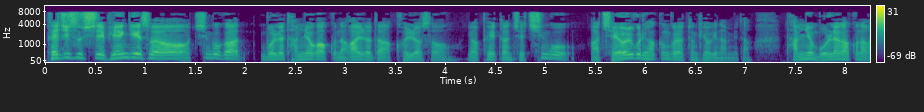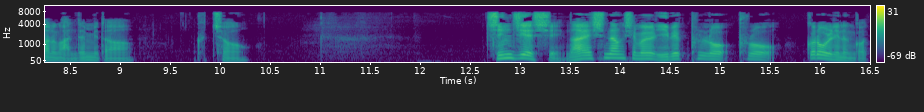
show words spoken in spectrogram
배지수 씨, 비행기에서요, 친구가 몰래 담요 갖고 나가려다 걸려서 옆에 있던 제 친구, 아, 제 얼굴이 화끈거렸던 기억이 납니다. 담요 몰래 갖고 나가는 거 안 됩니다. 그쵸. 진지혜 씨, 나의 신앙심을 200% 프로 끌어올리는 것.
